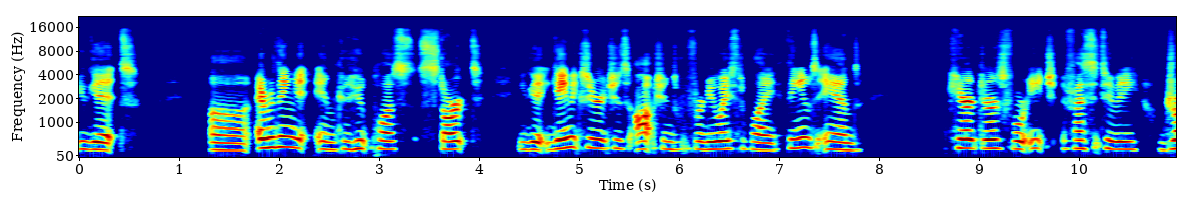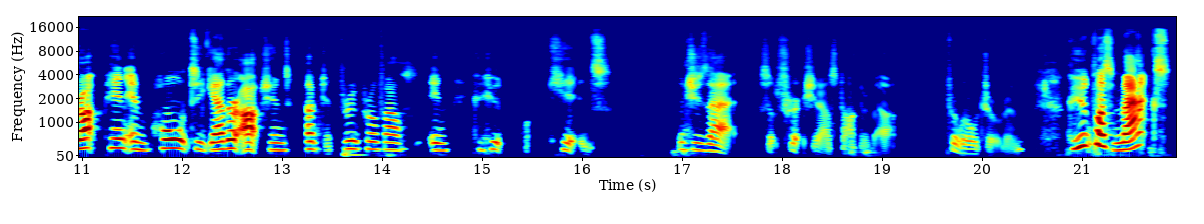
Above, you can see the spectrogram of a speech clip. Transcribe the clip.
you get uh, everything in Kahoot Plus Start. You get game experiences, options for new ways to play, themes and characters for each festivity, drop, pin, and pull together options, up to three profiles in Kahoot Kids, which is that subscription I was talking about for little children. Kahoot Plus Max,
